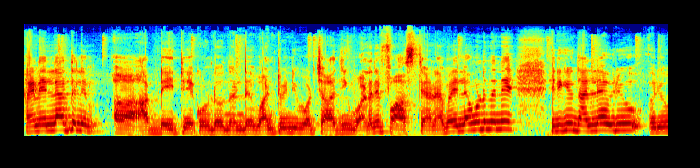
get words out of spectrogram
അങ്ങനെ എല്ലാത്തിലും അപ്ഡേറ്റ് കൊണ്ടുവന്നുണ്ട് വൺ ട്വന്റി വോട്ട് ചാർജിങ് വളരെ ഫാസ്റ്റാണ് അപ്പോൾ എല്ലാം കൊണ്ടും തന്നെ എനിക്ക് നല്ല ഒരു ഒരു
